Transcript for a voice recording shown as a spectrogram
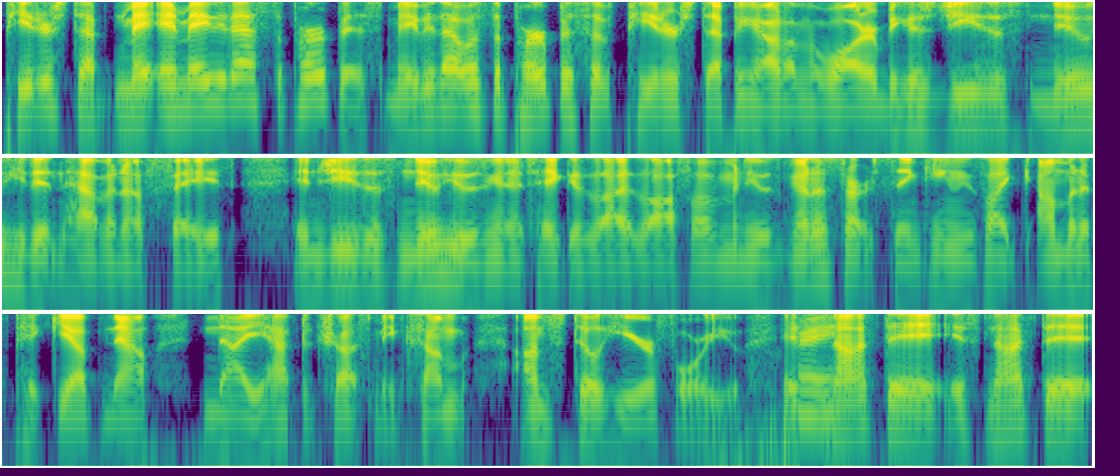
Peter stepped, and maybe that's the purpose. Maybe that was the purpose of Peter stepping out on the water because Jesus knew he didn't have enough faith, and Jesus knew he was going to take his eyes off of him, and he was going to start sinking. He's like, "I'm going to pick you up now. Now you have to trust me, because I'm I'm still here for you." It's Right. not that it's not that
